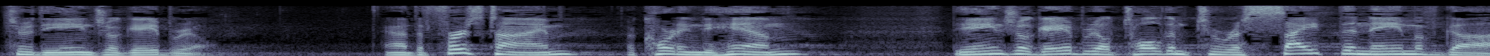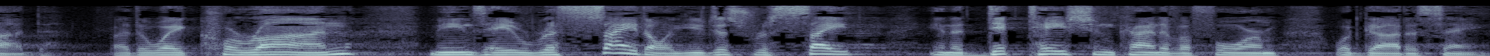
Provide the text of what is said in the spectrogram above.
through the angel Gabriel. Now, the first time, according to him, the angel Gabriel told him to recite the name of God. By the way, Quran means a recital. You just recite in a dictation kind of a form what God is saying.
